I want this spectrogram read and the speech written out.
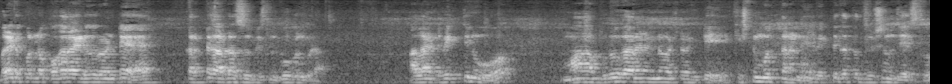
బయట పనిలో పొగరాయుడు ఎవరు అంటే కరెక్ట్గా అడ్రస్ చూపిస్తుంది గూగుల్ కూడా. అలాంటి వ్యక్తి నువ్వు మా గురువు గారు అయినటువంటి కృష్ణమూర్తి అని వ్యక్తిగత దూషణలు చేస్తూ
